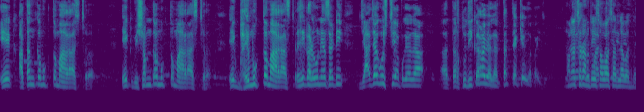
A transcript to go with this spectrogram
एक आतंकमुक्त महाराष्ट्र एक विषमतामुक्त महाराष्ट्र एक भयमुक्त महाराष्ट्र हे घडवण्यासाठी ज्या ज्या गोष्टी आपल्याला तरतुदी कराव्या लागतात त्या केल्या पाहिजे. सर आमच्याशी संवाद साधल्याबद्दल.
